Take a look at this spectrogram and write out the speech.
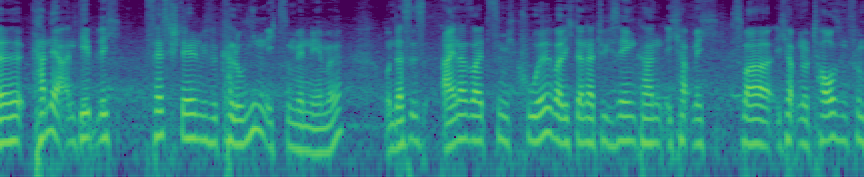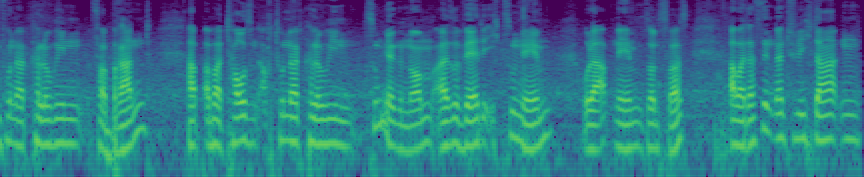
äh, kann er angeblich feststellen, wie viele Kalorien ich zu mir nehme. Und das ist einerseits ziemlich cool, weil ich dann natürlich sehen kann, ich habe mich zwar, ich habe nur 1500 Kalorien verbrannt, habe aber 1800 Kalorien zu mir genommen, also werde ich zunehmen oder abnehmen, sonst was. Aber das sind natürlich Daten,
